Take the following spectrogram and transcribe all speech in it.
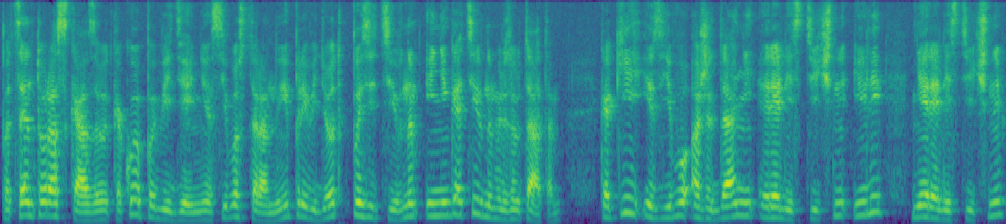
Пациенту рассказывают, какое поведение с его стороны приведет к позитивным и негативным результатам, какие из его ожиданий реалистичны или нереалистичны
